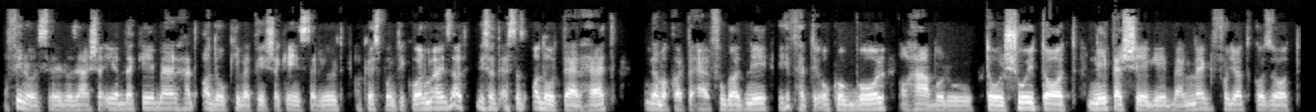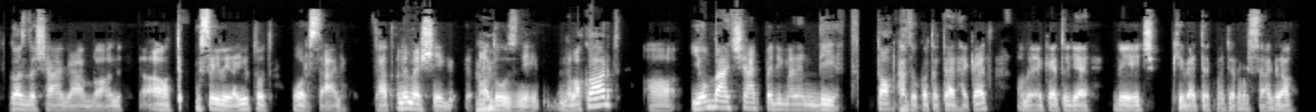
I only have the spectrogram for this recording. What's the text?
a finanszírozása érdekében hát adókivetése kényszerült a központi kormányzat, viszont ezt az adóterhet nem akarta elfogadni érthető okokból a háborútól sújtott, népességében megfogyatkozott, gazdaságában a szélére jutott ország. Tehát a nemesség hmm. adózni nem akart, a jobbátság pedig már nem bírt azokat a terheket, amelyeket ugye Bécs kivetett Magyarországra.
